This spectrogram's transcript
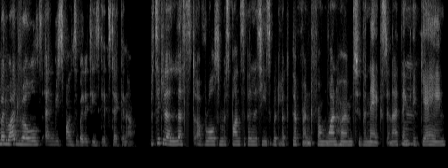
but what roles and responsibilities gets taken up? particular list of roles and responsibilities would look different from one home to the next. And I think, mm. again,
